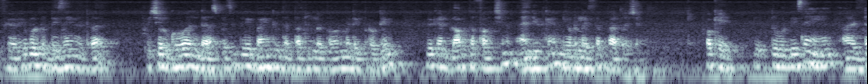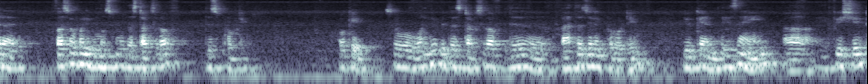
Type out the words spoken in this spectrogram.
If you are able to design a drug which will go and uh, specifically bind to that particular problematic protein, you can block the function and you can neutralize the pathogen. Okay, to design a drug, first of all, you must know the structure of this protein. Okay, so only with the structure of the pathogenic protein, you can design uh, efficient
